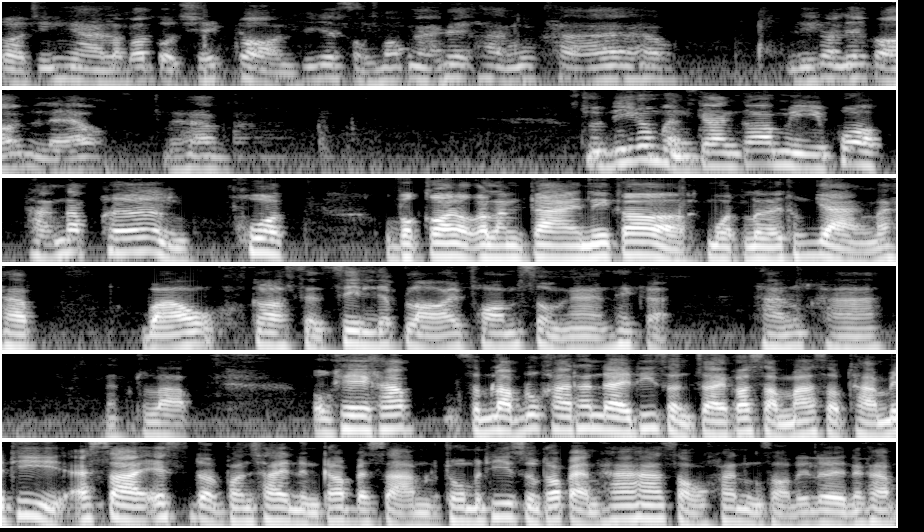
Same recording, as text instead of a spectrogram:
ก่อนชิ้นงานเราก็ตรวจเช็คก่อนที่จะส่งมอบงานให้ทางลูกค้านะครับนนี้ก็เรียบร้อยอยู่แล้วนะครับ จุดนี้ก็เหมือนกันก็มีพวกถังดับเพลิง พวกอุปกรณ์ออกกำลังกายนี่ก็หมดเลยทุกอย่างนะครับ เว้าก็เสร็จสิ้นเรียบร้อย พร้อมส่งงานให้กับทางลูกค้านะครับ โอเคครับสำหรับลูกค้าท่านใดที่สนใจก็สามารถสอบถามไปที่ s i s พรชัย1983 หรือโทรมาที่ 098552ได้เลยนะครับ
